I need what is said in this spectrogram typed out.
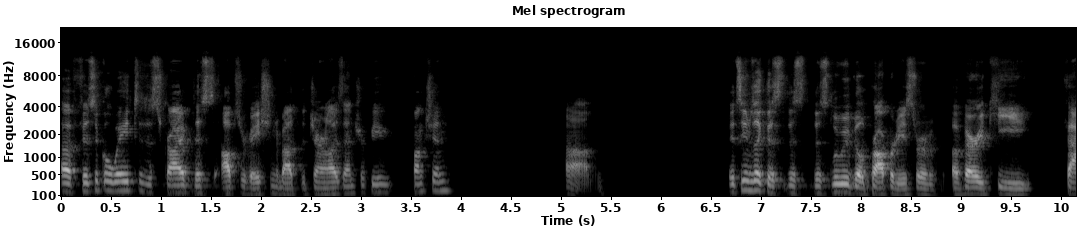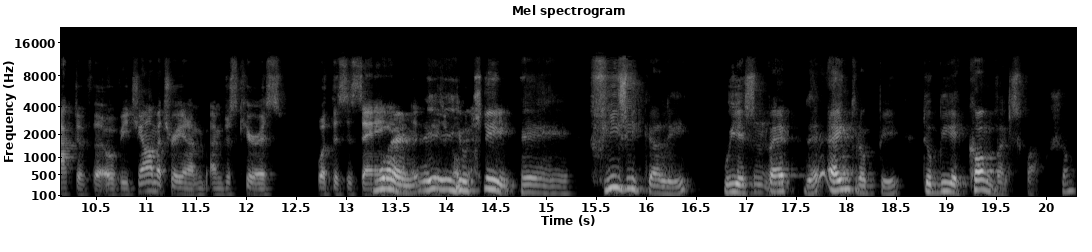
a, a physical way to describe this observation about the generalized entropy function? Um, it seems like this, this, this Liouville property is sort of a very key fact of the OV geometry, and I'm, I'm just curious what this is saying. Well, you terms. see, uh, physically, we expect the entropy to be a convex function.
